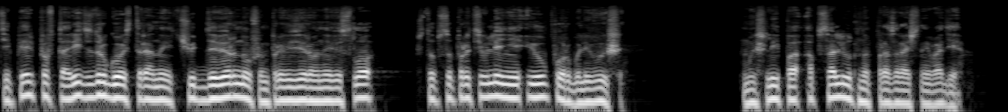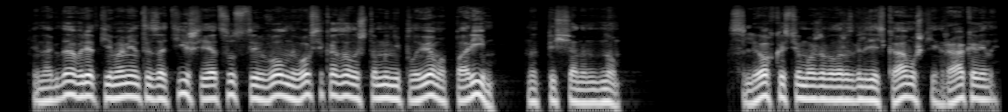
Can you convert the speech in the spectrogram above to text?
Теперь повторить с другой стороны, чуть довернув импровизированное весло, чтобы сопротивление и упор были выше. Мы шли по абсолютно прозрачной воде. Иногда в редкие моменты затишья и отсутствия волны вовсе казалось, что мы не плывем, а парим над песчаным дном. С легкостью можно было разглядеть камушки, раковины,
